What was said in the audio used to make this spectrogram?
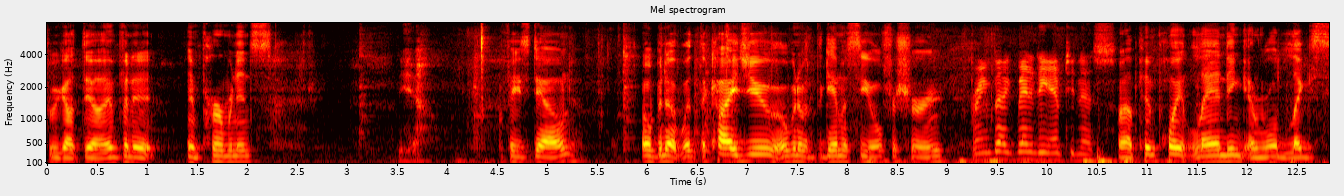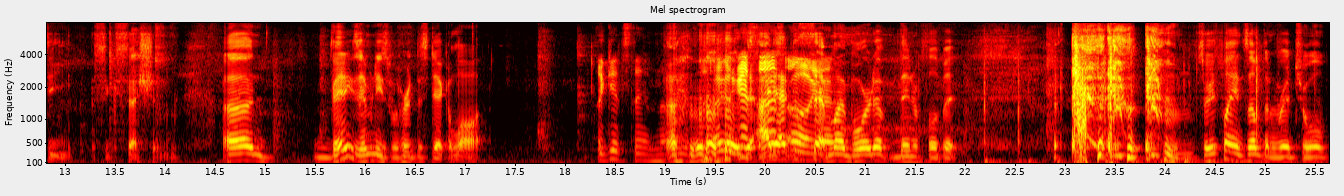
So we got the uh, infinite impermanence. Yeah. Face down. Open up with the kaiju. Open up with the Gameciel for sure. Bring back vanity emptiness. Uh, pinpoint landing and world legacy succession. Uh, vanity's emptiness would hurt this deck a lot. Against them. I'd have to oh, set yeah. my board up, then flip it. so he's playing something ritual.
